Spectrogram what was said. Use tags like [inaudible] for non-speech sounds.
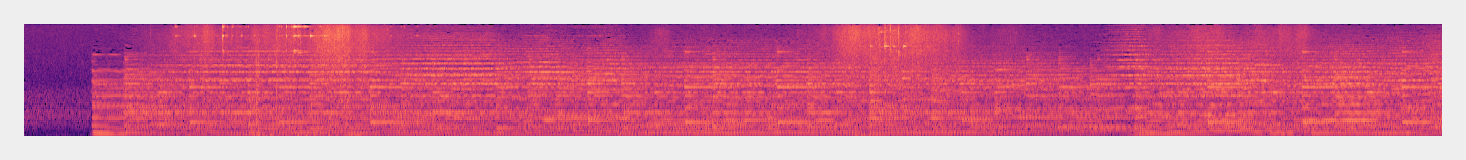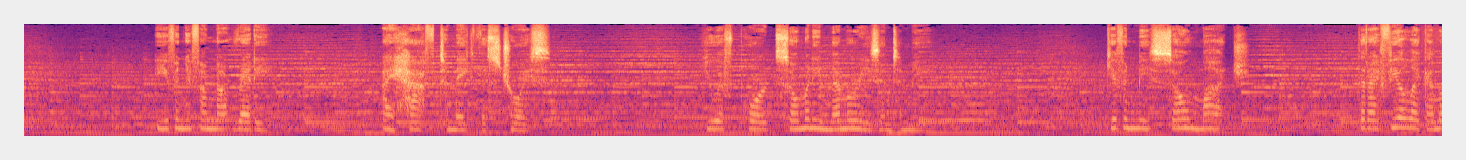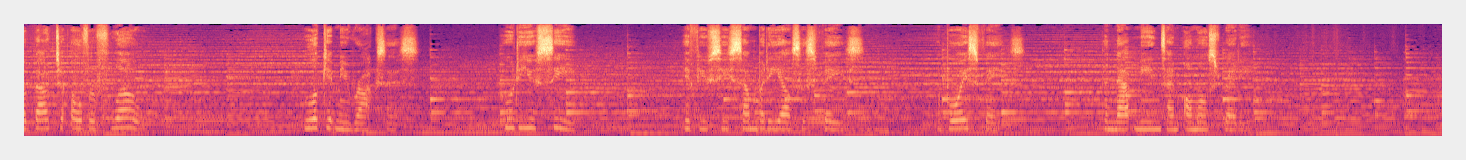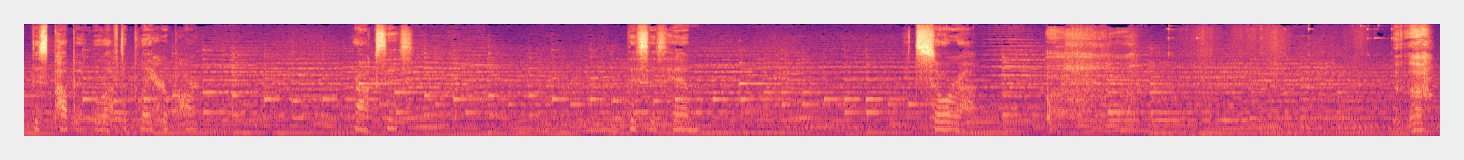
Even if I'm not ready, I have to make this choice. You have poured so many memories into me, given me so much, that I feel like I'm about to overflow. Look at me, Roxas. Who do you see? If you see somebody else's face, a boy's face, then that means I'm almost ready. This puppet will have to play her part. Roxas, this is him. It's Sora. [sighs] Uh,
